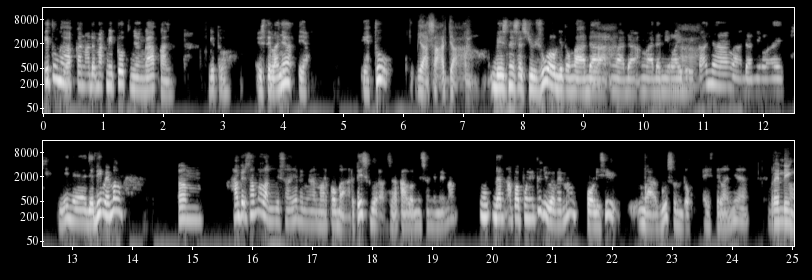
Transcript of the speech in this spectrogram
itu nggak Ya. akan ada magnitude-nya, nggak akan gitu. Istilahnya ya itu biasa aja. business as usual gitu nggak ada Ya. nggak ada nggak ada nilai Ya. beritanya nggak ada nilai ininya jadi memang em, hampir sama lah misalnya dengan narkoba artis gue rasa kalau misalnya memang dan apa pun itu juga memang polisi bagus untuk istilahnya Branding.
